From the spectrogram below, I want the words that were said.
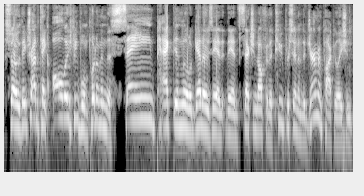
So they tried to take all those people and put them in the same packed in little ghettos they had, they had sectioned off for the 2% of the German population.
